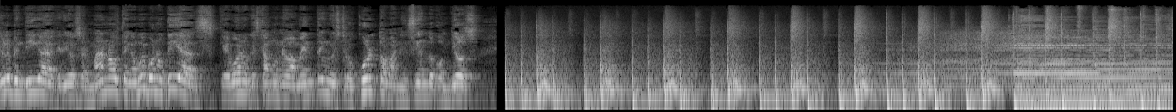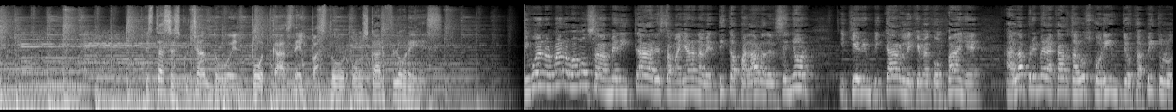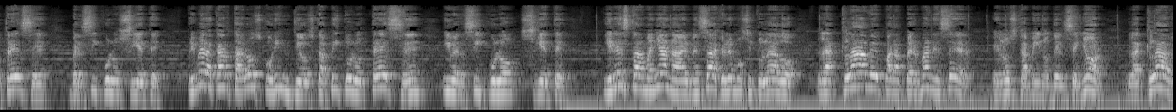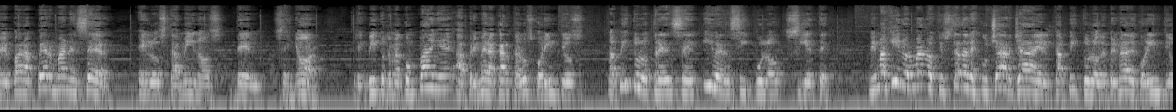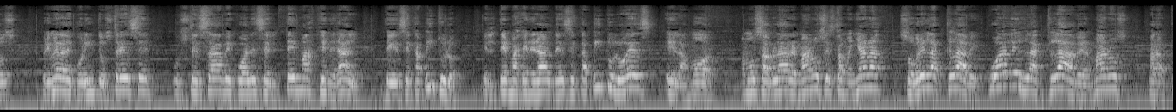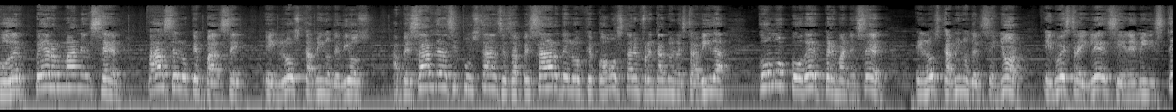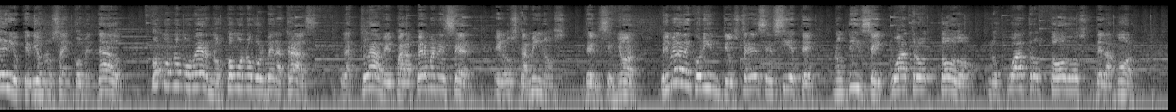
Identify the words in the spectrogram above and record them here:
Dios les bendiga, queridos hermanos. Tengan muy buenos días. Qué bueno que estamos nuevamente en nuestro culto amaneciendo con Dios. Estás escuchando el podcast del pastor Oscar Flores. Y bueno, hermano, vamos a meditar esta mañana en la bendita palabra del Señor y quiero invitarle que me acompañe a la primera carta a los Corintios, capítulo 13, versículo 7. Primera carta a los Corintios, capítulo 13 y versículo 7. Y en esta mañana el mensaje lo hemos titulado La clave para permanecer en los caminos del Señor. La clave para permanecer en los caminos del Señor. Le invito a que me acompañe a primera carta a los Corintios, capítulo 13 y versículo 7. Me imagino, hermano, que usted al escuchar ya el capítulo de Primera de Corintios, Primera de Corintios 13, usted sabe cuál es el tema general de ese capítulo. El tema general de ese capítulo es el amor. Vamos a hablar, hermanos, esta mañana sobre la clave. ¿Cuál es la clave, hermanos, para poder permanecer, pase lo que pase, en los caminos de Dios? A pesar de las circunstancias, a pesar de lo que podamos estar enfrentando en nuestra vida, ¿cómo poder permanecer? En los caminos del Señor, en nuestra iglesia, en el ministerio que Dios nos ha encomendado. ¿Cómo no movernos? ¿Cómo no volver atrás? La clave para permanecer en los caminos del Señor. Primera de Corintios 13, 7 nos dice cuatro todo, los cuatro todos del amor.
